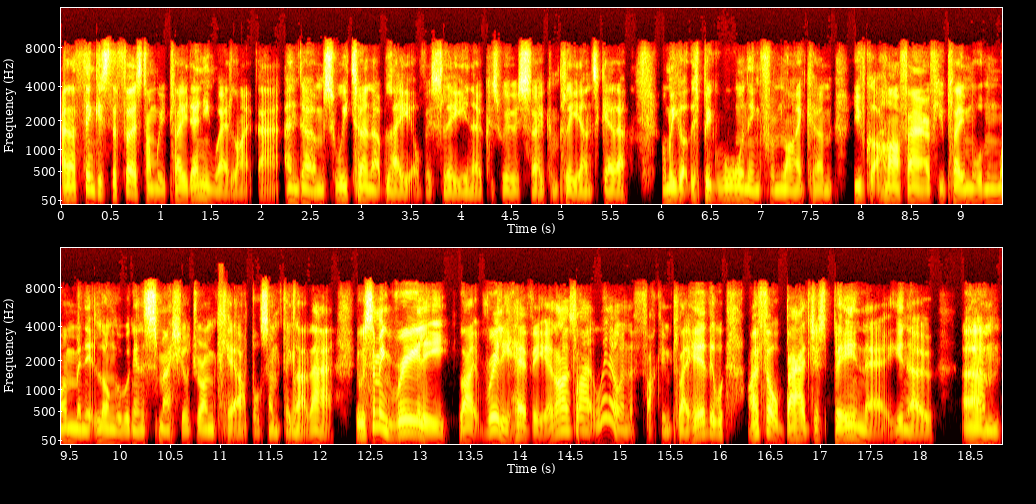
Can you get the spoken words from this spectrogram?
And I think it's the first time we played anywhere like that. And um, so we turned up late, obviously, you know, because we were so completely untogether. And we got this big warning from like, um, you've got half hour. If you play more than one minute longer, we're going to smash your drum kit up or something like that. It was something really like really heavy. And I was like, we don't want to fucking play here. Were, I felt bad just being there, you know. Um,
